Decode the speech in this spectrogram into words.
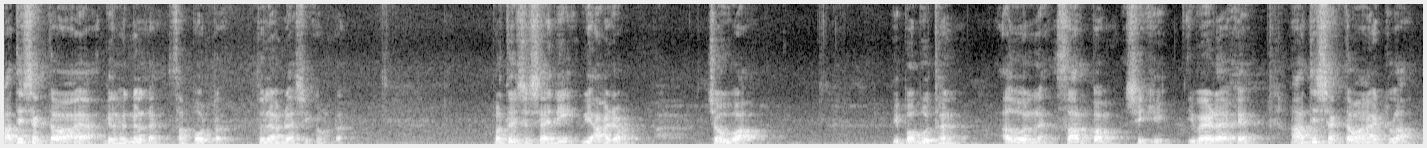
അതിശക്തമായ ഗ്രഹങ്ങളുടെ സപ്പോർട്ട് തുലാം രാശിക്കുണ്ട്. പ്രത്യേകിച്ച് ശനി വ്യാഴം ചൊവ്വ ഇപ്പോൾ ബുധൻ അതുപോലെ തന്നെ സർപ്പം ശിഖി ഇവയുടെയൊക്കെ അതിശക്തമായിട്ടുള്ള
